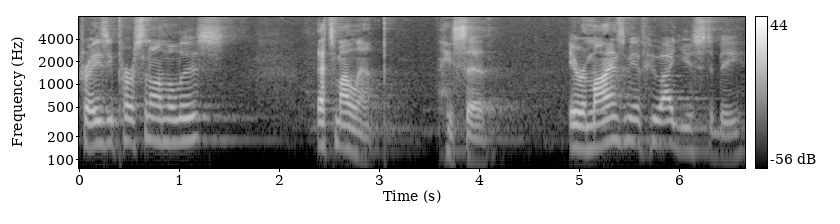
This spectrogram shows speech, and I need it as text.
crazy person on the loose, that's my limp, he said. It reminds me of who I used to be,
